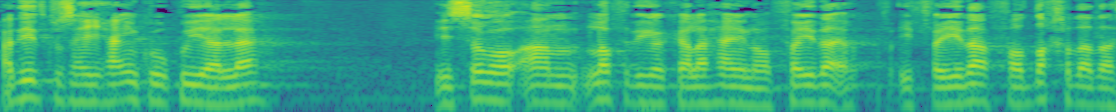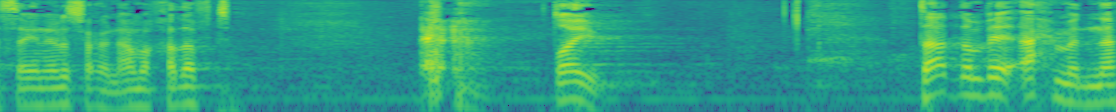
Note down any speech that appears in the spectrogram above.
Xadiidku saxiixaynkuu ku yaallaa isagoo aan lafdiga kala haynoo faidaa fadakhdadaas aynala socon ama khadafta. Ayb taa dambe axmedna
